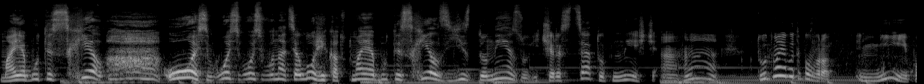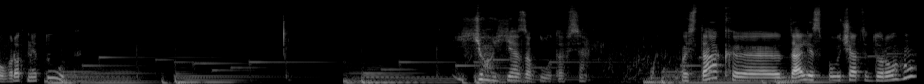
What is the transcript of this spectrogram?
Має бути схил. А, ось, ось, ось вона ця логіка. Тут має бути схил, з'їзд донизу, і через це тут нижче. Ага. Тут має бути поворот. Ні, поворот не тут. Йой, я заплутався. Ось так. е, Далі сполучати дорогу?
